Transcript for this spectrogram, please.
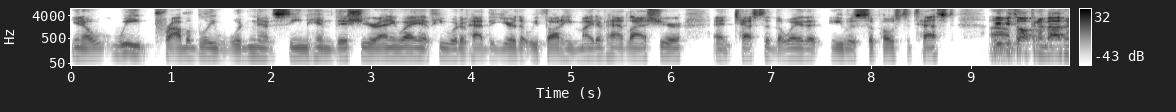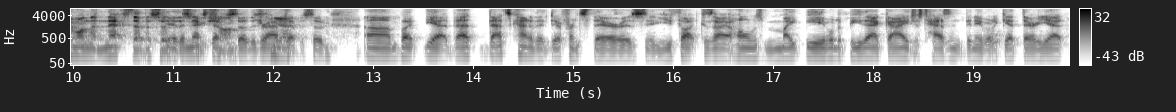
you know, we probably wouldn't have seen him this year anyway if he would have had the year that we thought he might have had last year and tested the way that he was supposed to test. We'd be um, talking about him on the next episode. Yeah, the next week, episode, the draft yeah. episode. Um, but yeah, that that's kind of the difference there is you thought Caziah Holmes might be able to be that guy, just hasn't been able to get there yet.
